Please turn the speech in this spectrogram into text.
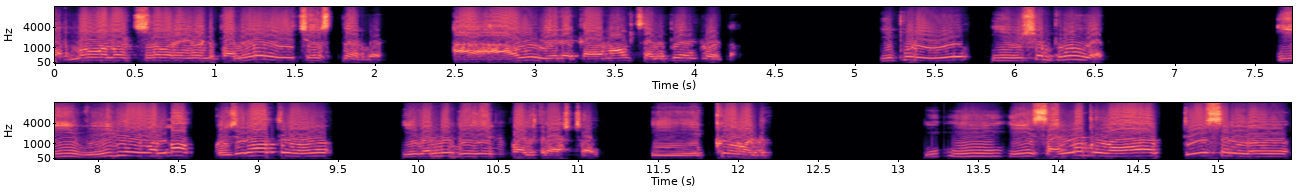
చర్మం వలొచ్చడం అనేటువంటి పనులు చేస్తున్నారు మరి. ఆ ఆవు వేరే కారణాలు చనిపోయినటువంటి ఇప్పుడు ఈ విషయం ప్రూవ్ గారు ఈ వీడియో వల్ల గుజరాత్లో ఇవన్నీ బీజేపీ పాలిత రాష్ట్రాలు. ఈ ఎక్కువ మటుకు. ఈ- ఈ ఈ సంఘటన దేశంలో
